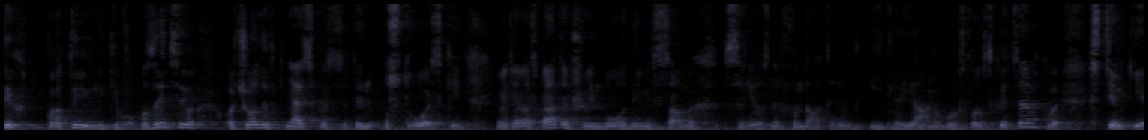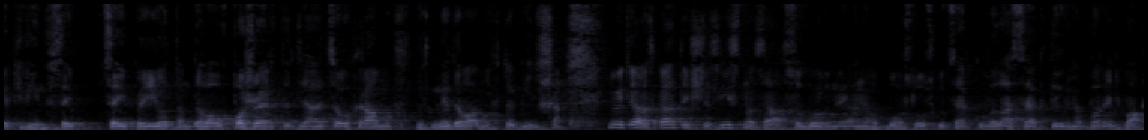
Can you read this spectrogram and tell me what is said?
Тих противників опозицію очолив князь Костянтин Острозький. Ну і треба сказати, що він був одним із самих серйозних фундаторів і для Яна Богословської церкви, стільки як він в цей, період там давав пожерти для цього храму, не давав ніхто більше. Ну і треба сказати, що звісно за соборну Яна Богословську церкву велася активна боротьба.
